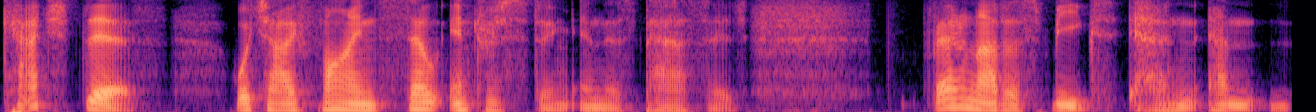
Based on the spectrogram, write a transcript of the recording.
catch this, which I find so interesting in this passage. Farinata speaks, and, and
